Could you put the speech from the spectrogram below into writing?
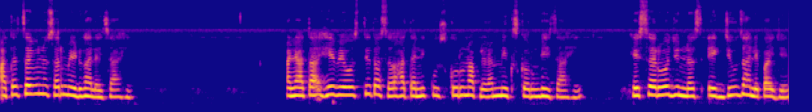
आता चवीनुसार मीठ घालायचं आहे. आणि आता हे व्यवस्थित असं हाताने कुस करून आपल्याला मिक्स करून घ्यायचं आहे. हे सर्व जिन्नस एकजीव झाले पाहिजे.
